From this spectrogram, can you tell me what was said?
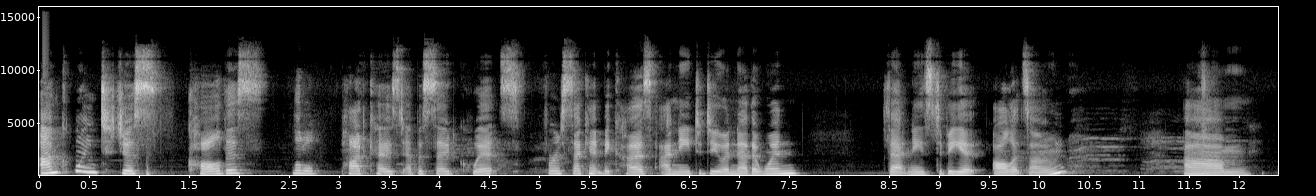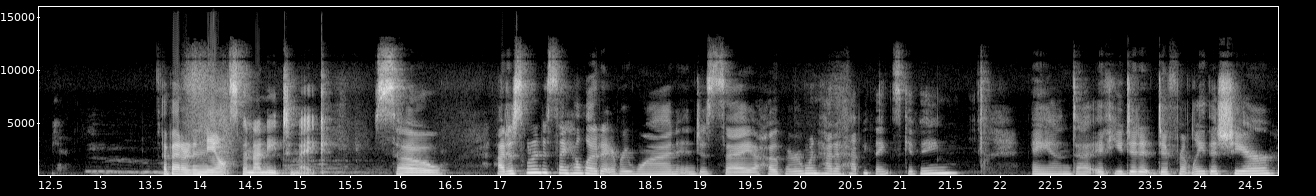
I'm going to just call this little podcast episode quits for a second because I need to do another one that needs to be all its own. Um, about an announcement I need to make. So I just wanted to say hello to everyone and just say I hope everyone had a happy Thanksgiving. And uh, if you did it differently this year,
